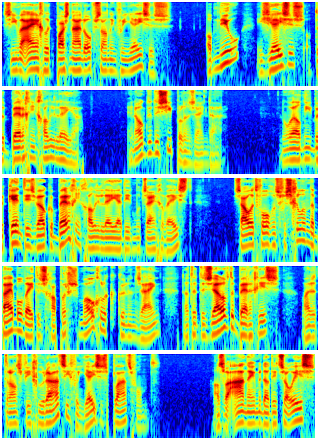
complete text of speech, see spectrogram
zien we eigenlijk pas na de opstanding van Jezus. Opnieuw is Jezus op de berg in Galilea. En ook de discipelen zijn daar. En hoewel het niet bekend is welke berg in Galilea dit moet zijn geweest, zou het volgens verschillende Bijbelwetenschappers mogelijk kunnen zijn dat het dezelfde berg is waar de transfiguratie van Jezus plaatsvond. Als we aannemen dat dit zo is,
